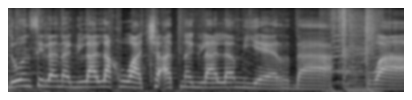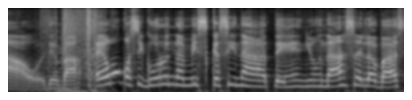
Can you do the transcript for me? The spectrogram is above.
Doon sila naglalakwatsa at naglalamyerda. Wow, 'di ba? Ewan ko siguro na miss kasi natin yung nasa labas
